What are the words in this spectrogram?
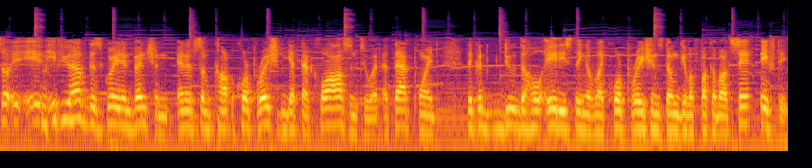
So i- i- if you have this great invention, and if some co- corporation get their claws into it, at that point they could do the whole '80s thing of like corporations don't give a fuck about safety,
